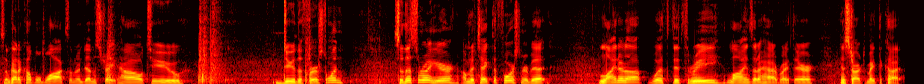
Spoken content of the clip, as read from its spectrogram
So I've got a couple blocks. I'm going to demonstrate how to do the first one. So this one right here, I'm going to take the Forstner bit, line it up with the three lines that I have right there, and start to make the cut.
